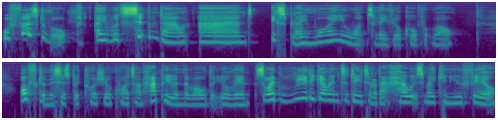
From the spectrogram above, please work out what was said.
Well, first of all, I would sit them down and explain why you want to leave your corporate role. Often, this is because you're quite unhappy in the role that you're in, so I'd really go into detail about how it's making you feel.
